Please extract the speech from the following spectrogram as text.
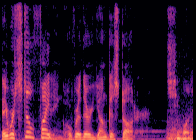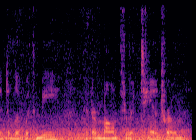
They were still fighting over their youngest daughter. she wanted to live with me, and her mom threw a tantrum.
